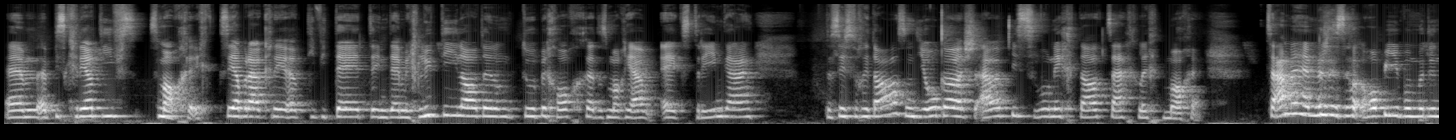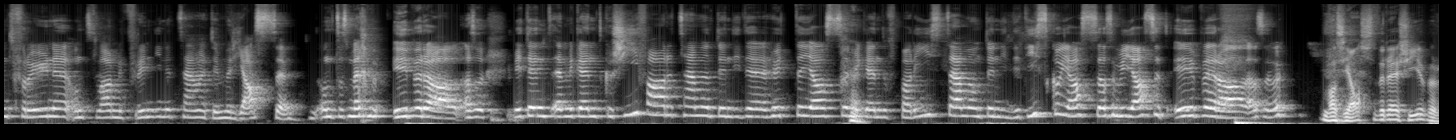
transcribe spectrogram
ähm, etwas Kreatives zu machen. Ich sehe aber auch Kreativität, indem ich Leute einlade und tue bekochen. Das mache ich auch extrem gerne. Das ist so ein bisschen das. Und Yoga ist auch etwas, was ich tatsächlich mache. Zusammen haben wir ein Hobby, wo wir frönen, und zwar mit Freundinnen zusammen, tun wir jassen. Und das machen wir überall. Also, wir, tun, äh, wir gehen Skifahren zusammen tun in den Hütten jassen, wir gehen auf Paris zusammen und in der Disco jassen, also wir jassen überall. Also, Was jassen der Schieber?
